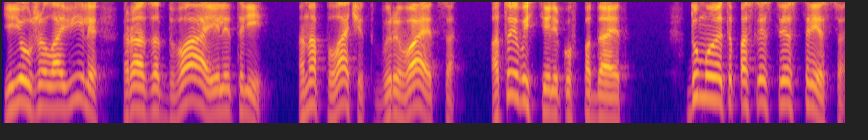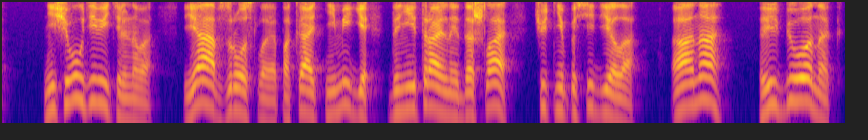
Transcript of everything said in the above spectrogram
Ее уже ловили раза два или три. Она плачет, вырывается, а то и в истерику впадает. Думаю, это последствия стресса. Ничего удивительного. Я, взрослая, пока от Немиги до нейтральной дошла, чуть не посидела. А она — ребенок.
